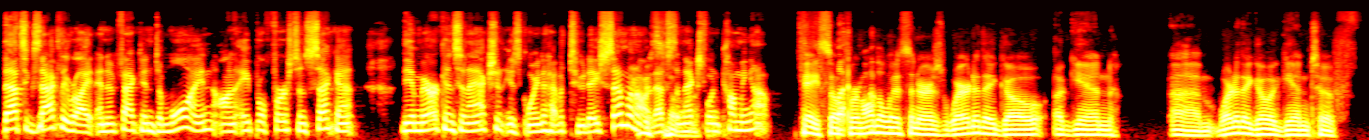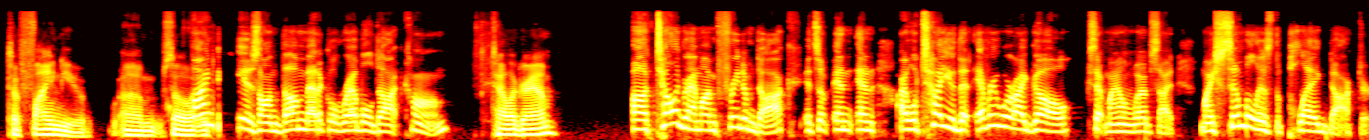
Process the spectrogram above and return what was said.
That's exactly right. And in fact, in Des Moines on April 1st and 2nd, the Americans in Action is going to have a two day seminar. That's, That's so the next one coming up. Okay, so but, for all the listeners, where do they go again? Um, where do they go again to to find you? Um, so find is on themedicalrebel.com. Telegram. Uh, Telegram, I'm Freedom Doc. It's a and and I will tell you that everywhere I go, except my own website, my symbol is the plague doctor.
